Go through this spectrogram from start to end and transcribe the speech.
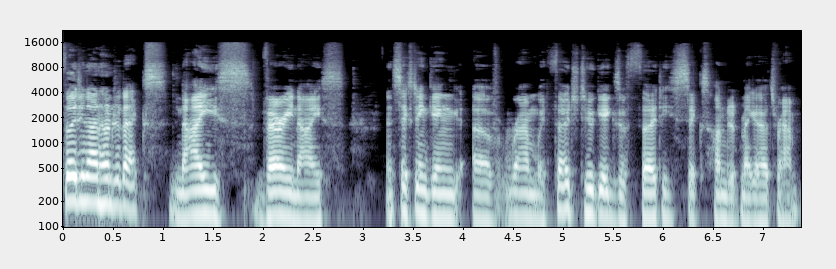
3900X. Nice. Very nice. And 16 gig of RAM with 32 gigs of 3600 megahertz RAM.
